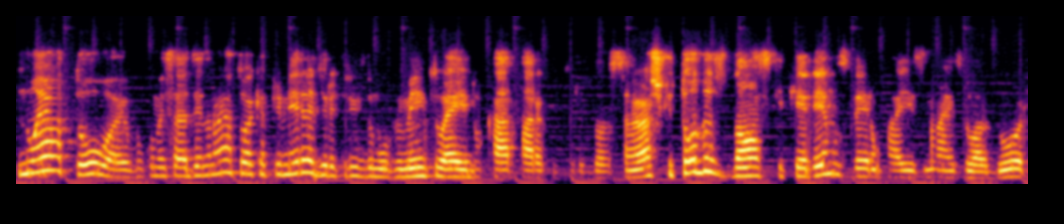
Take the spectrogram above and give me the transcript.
não é à toa, eu vou começar dizendo, não é à toa que a primeira diretriz do movimento é educar para a cultura de doação. Eu acho que todos nós que queremos ver um país mais doador,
